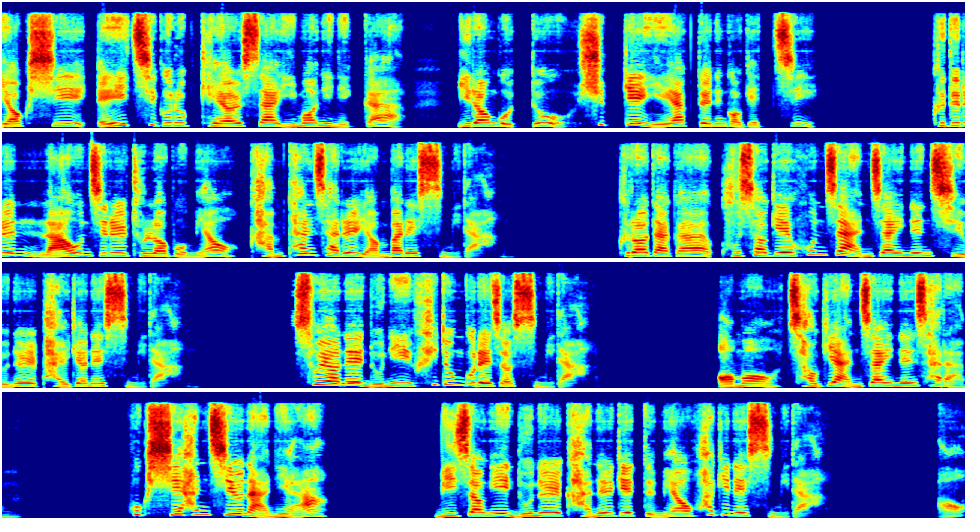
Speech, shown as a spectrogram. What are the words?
역시 H그룹 계열사 임원이니까 이런 곳도 쉽게 예약되는 거겠지. 그들은 라운지를 둘러보며 감탄사를 연발했습니다. 그러다가 구석에 혼자 앉아있는 지훈을 발견했습니다. 소연의 눈이 휘둥그레졌습니다. 어머, 저기 앉아있는 사람. 혹시 한지훈 아니야? 미정이 눈을 가늘게 뜨며 확인했습니다. 어?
